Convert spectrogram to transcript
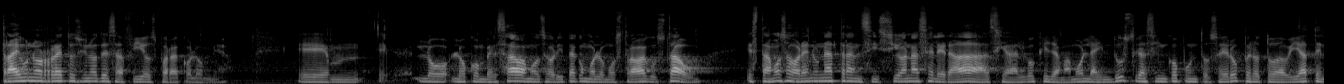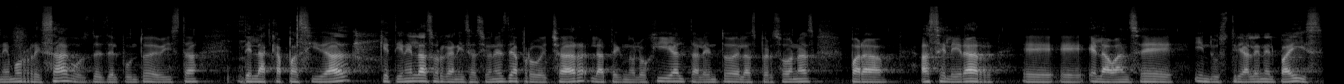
trae unos retos y unos desafíos para Colombia. Em, lo, lo, conversábamos ahorita como lo mostraba Gustavo. Estamos ahora en una transición acelerada hacia algo que llamamos la industria 5.0, pero todavía tenemos rezagos desde el punto de vista de la capacidad que tienen las organizaciones de aprovechar la tecnología, el talento de las personas para acelerar eh, eh, el avance industrial en el país.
